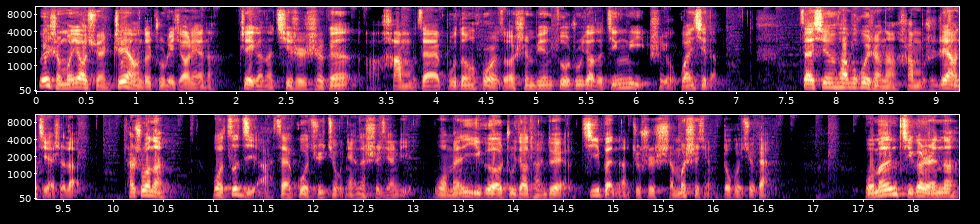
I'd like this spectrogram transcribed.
为什么要选这样的助理教练呢？这个呢其实是跟啊哈姆在布登霍尔泽身边做助教的经历是有关系的。在新闻发布会上呢，哈姆是这样解释的，他说呢，我自己啊在过去九年的时间里，我们一个助教团队基本呢就是什么事情都会去干。我们几个人呢，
